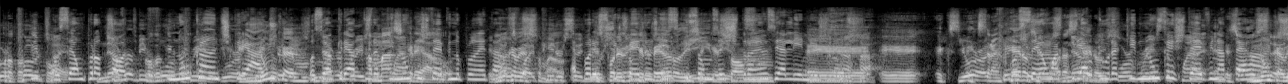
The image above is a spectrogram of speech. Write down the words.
protótipo. Você é um protótipo, nunca é antes criado. Você é uma criatura que nunca esteve no planeta antes. É por isso que Pedro diz que somos estranhos e alienígenas. Você é uma criatura que nunca esteve na Terra antes.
